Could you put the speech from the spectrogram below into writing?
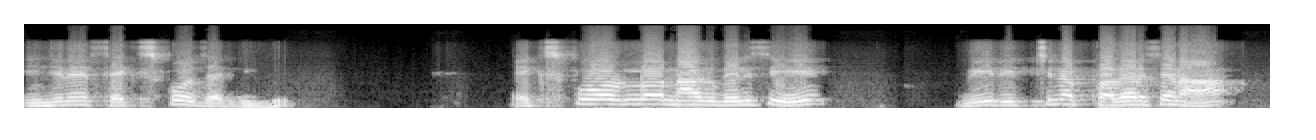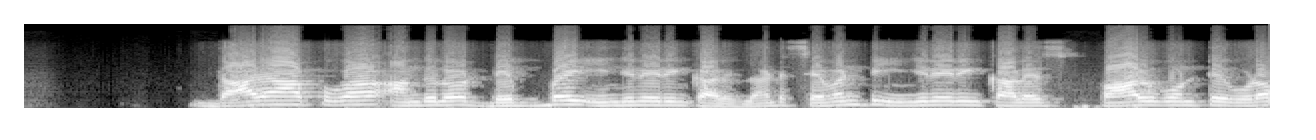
ఇంజనీర్స్ ఎక్స్పో జరిగింది. ఎక్స్పోర్లో నాకు తెలిసి వీరు ఇచ్చిన ప్రదర్శన దాదాపుగా అందులో డెబ్బై ఇంజనీరింగ్ కాలేజీలు అంటే సెవెంటీ ఇంజనీరింగ్ కాలేజ్ పాల్గొంటే కూడా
